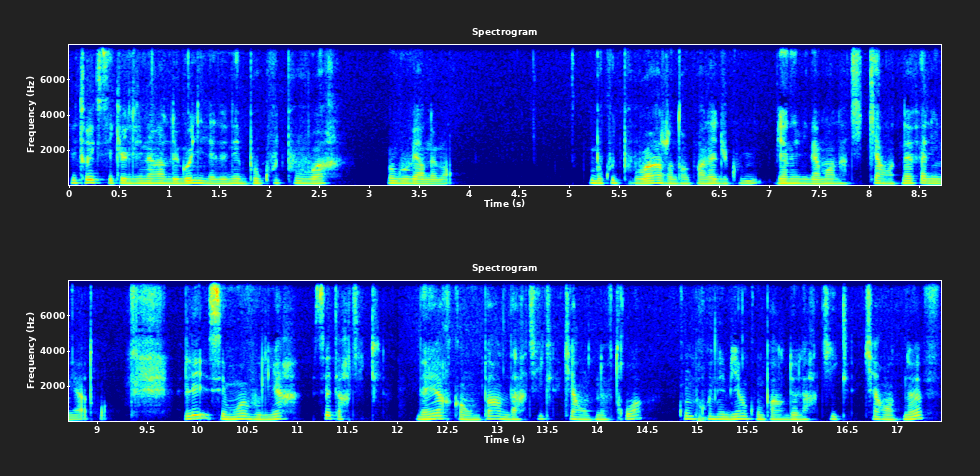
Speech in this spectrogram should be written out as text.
le truc, c'est que le général de Gaulle, il a donné beaucoup de pouvoir au gouvernement. Beaucoup de pouvoir, j'entends par là du coup, bien évidemment, l'article 49, alinéa 3. Laissez-moi vous lire cet article. D'ailleurs, quand on parle d'article 49.3, comprenez bien qu'on parle de l'article 49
